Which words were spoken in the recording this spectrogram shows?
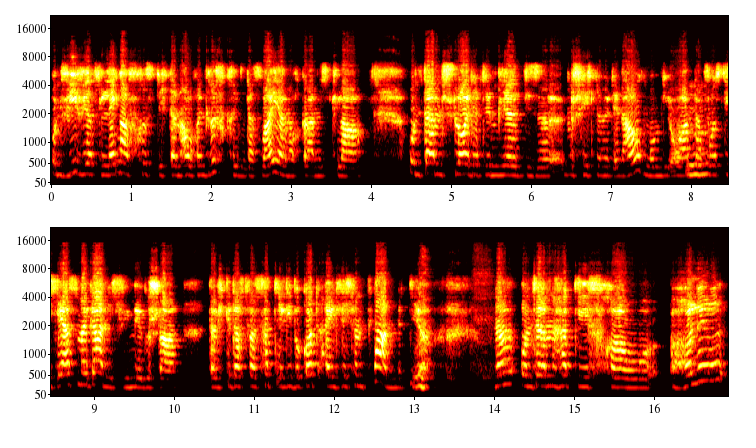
und wie wir es längerfristig dann auch in den Griff kriegen. Das war ja noch gar nicht klar. Und dann schleuderte mir diese Geschichte mit den Augen um die Ohren. Mhm. Da wusste ich erstmal gar nicht, wie mir geschah. Da habe ich gedacht, was hat der liebe Gott eigentlich für einen Plan mit dir? Ja. Ne? Und dann hat die Frau Holle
